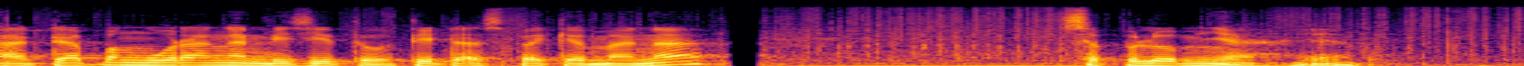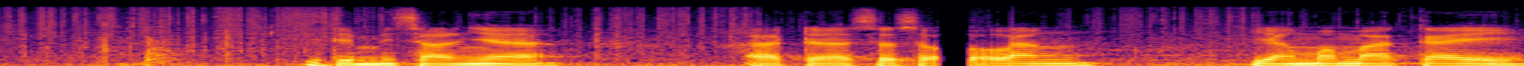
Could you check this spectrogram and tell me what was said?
ada pengurangan di situ tidak sebagaimana sebelumnya ya jadi misalnya ada seseorang yang memakai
